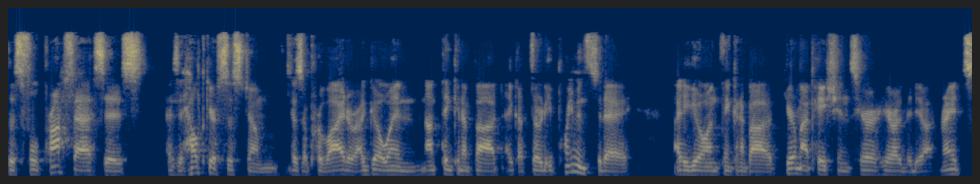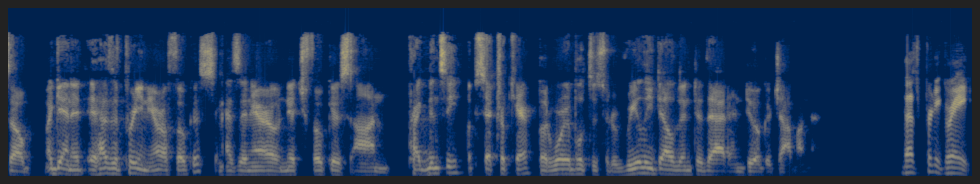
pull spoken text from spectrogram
this full process is as a healthcare system as a provider i go in not thinking about i got 30 appointments today. I go in thinking about here are my patients here here are they doing right? So again it, it has a pretty narrow focus. And has a narrow niche focus on pregnancy obstetric care but we're able to sort of really delve into that and do a good job on that. That's pretty great.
